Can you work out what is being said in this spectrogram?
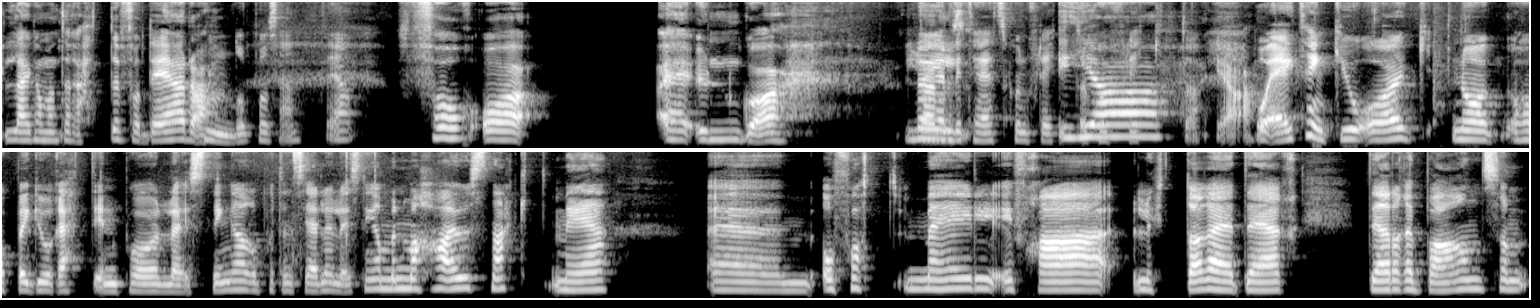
legger man til rette for det, da. 100% ja. For å eh, unngå Lojalitetskonflikt og Ja, konflikter. ja. Og jeg tenker jo òg Nå hopper jeg jo rett inn på løsninger og potensielle løsninger, men vi har jo snakket med um, og fått mail fra lyttere der, der det er barn som,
